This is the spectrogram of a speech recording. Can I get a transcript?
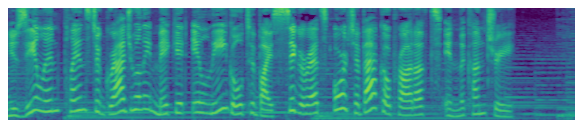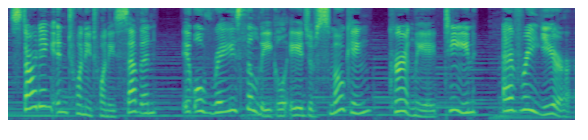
New Zealand plans to gradually make it illegal to buy cigarettes or tobacco products in the country. Starting in 2027, it will raise the legal age of smoking, currently 18, every year.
